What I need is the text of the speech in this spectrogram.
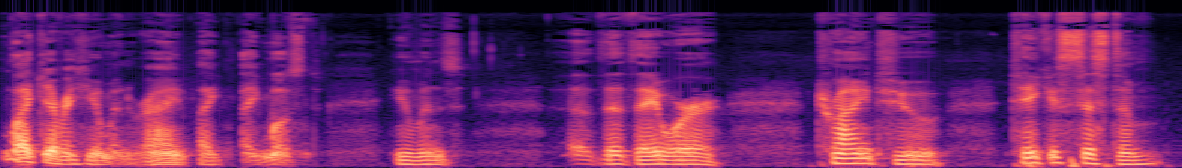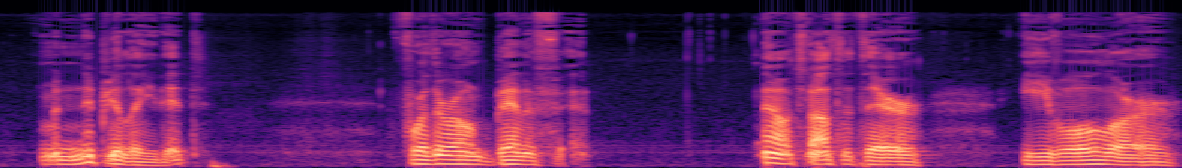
like every human, right? Like, like most humans, uh, that they were trying to take a system, manipulate it, for their own benefit. Now, it's not that they're evil or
